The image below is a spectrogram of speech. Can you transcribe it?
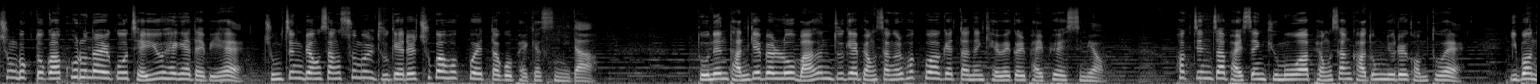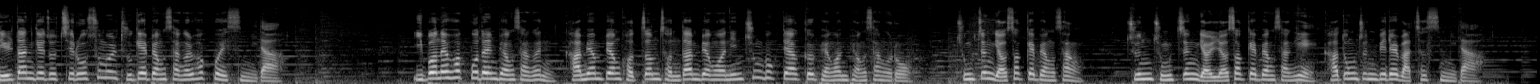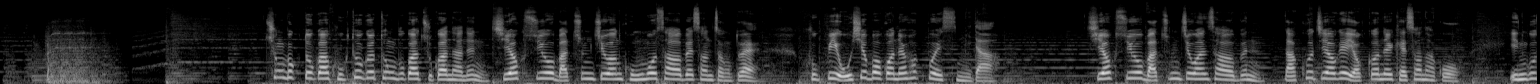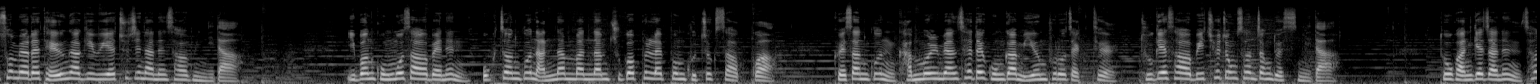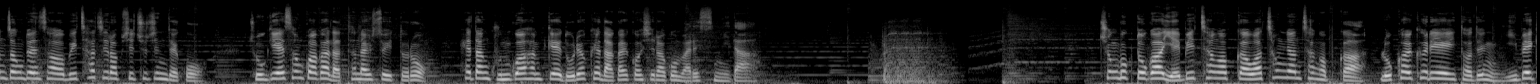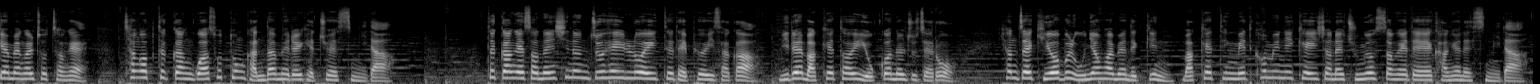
충북도가 코로나19 재유행에 대비해 중증병상 22개를 추가 확보했다고 밝혔습니다. 도는 단계별로 42개 병상을 확보하겠다는 계획을 발표했으며 확진자 발생 규모와 병상 가동률을 검토해 이번 1단계 조치로 22개 병상을 확보했습니다. 이번에 확보된 병상은 감염병 거점 전담병원인 충북대학교 병원 병상으로 중증 6개 병상, 준중증 16개 병상이 가동 준비를 마쳤습니다. 충북도가 국토교통부가 주관하는 지역 수요 맞춤 지원 공모 사업에 선정돼 국비 50억 원을 확보했습니다. 지역 수요 맞춤 지원 사업은 낙후 지역의 여건을 개선하고 인구 소멸에 대응하기 위해 추진하는 사업입니다. 이번 공모 사업에는 옥천군 안남 만남 주거 플랫폼 구축 사업과 괴산군 간물면 세대 공감 이음 프로젝트 두 개 사업이 최종 선정됐습니다. 도 관계자는 선정된 사업이 차질 없이 추진되고 조기에 성과가 나타날 수 있도록 해당 군과 함께 노력해 나갈 것이라고 말했습니다. 충북도가 예비 창업가와 청년 창업가, 로컬 크리에이터 등 200여 명을 초청해 창업 특강과 소통 간담회를 개최했습니다. 특강에서는 신은주 헤일로에이트 대표이사가 미래 마케터의 요건을 주제로 현재 기업을 운영하며 느낀 마케팅 및 커뮤니케이션의 중요성에 대해 강연했습니다.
